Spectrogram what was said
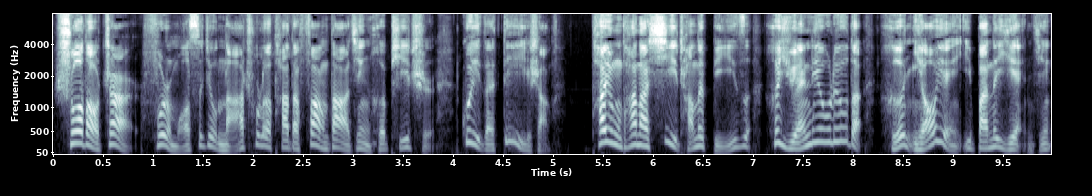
说到这儿，福尔摩斯就拿出了他的放大镜和皮尺，跪在地上。他用他那细长的鼻子和圆溜溜的和鸟眼一般的眼睛，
